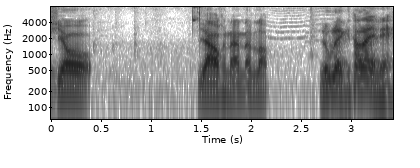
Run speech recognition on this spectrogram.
เชี่ยวยาวขนาดนั้นหรอก ลูกเหล็กเท่าไหร่เนี่ย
